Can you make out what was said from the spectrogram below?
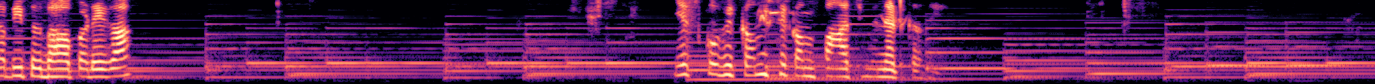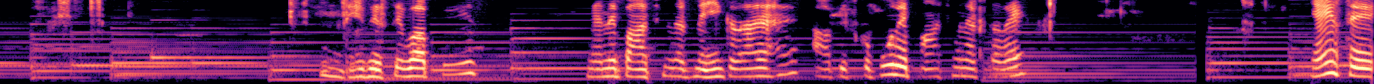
तभी प्रभाव पड़ेगा। इसको भी कम से कम पाँच मिनट करें। धीरे से वापस मैंने पाँच मिनट नहीं कराया है, आप इसको पूरे पाँच मिनट करें। यहीं से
